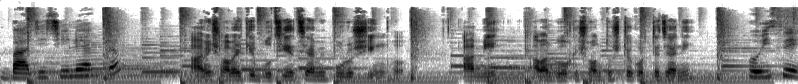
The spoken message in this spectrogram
বাজি ছিলে একটা। আমি সবাইকে বুঝিয়েছি আমি পুরুষ সিংহ। আমি আমার বউকে সন্তুষ্ট করতে জানি। হইছে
